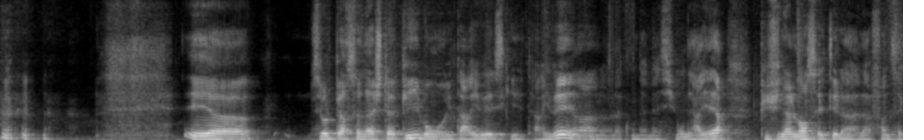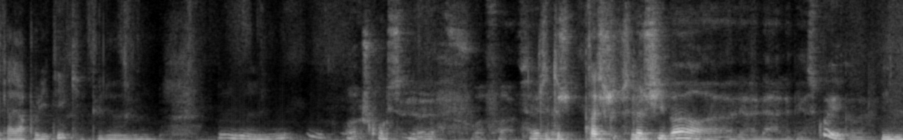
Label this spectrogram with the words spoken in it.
Et euh, sur le personnage Tapi, bon, est arrivé ce qui est arrivé, hein, la condamnation derrière. Puis finalement, ça a été la, fin de sa carrière politique. je crois que c'est la, la, presque. La, la, quand même.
